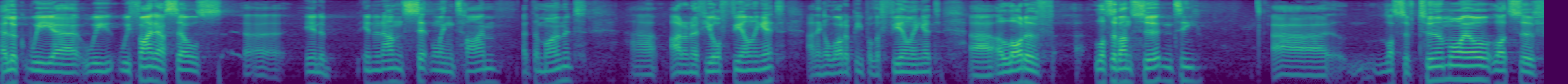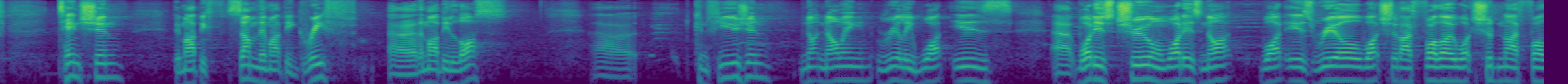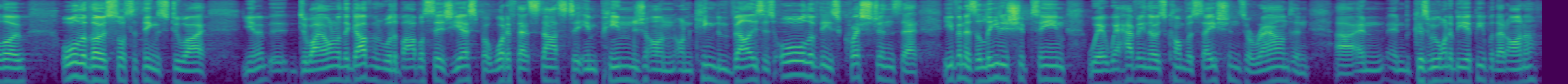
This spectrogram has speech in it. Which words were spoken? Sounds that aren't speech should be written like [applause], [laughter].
Hey, look, we, uh, we, we find ourselves uh, in, a, in an unsettling time at the moment. Uh, I don't know if you're feeling it. I think a lot of people are feeling it. Uh, a lot of, lots of uncertainty, uh, lots of turmoil, lots of tension. There might be some, there might be grief, uh, there might be loss, confusion, not knowing really what is, what is true and what is not what is real, what should I follow, what shouldn't I follow, all of those sorts of things. Do I, you know, do I honor the government? Well, the Bible says yes, but what if that starts to impinge on, on kingdom values? There's all of these questions that even as a leadership team, we're, we're having those conversations around, and, uh, and, and because we want to be a people that honor.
